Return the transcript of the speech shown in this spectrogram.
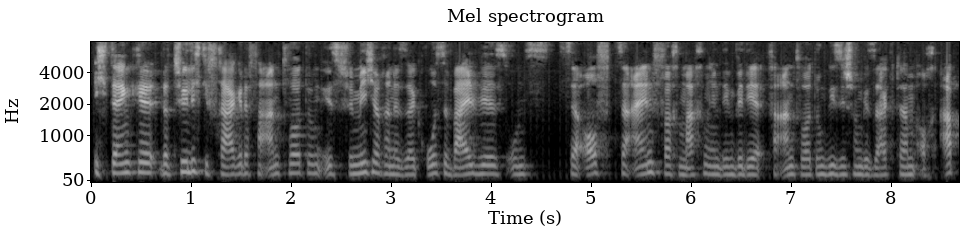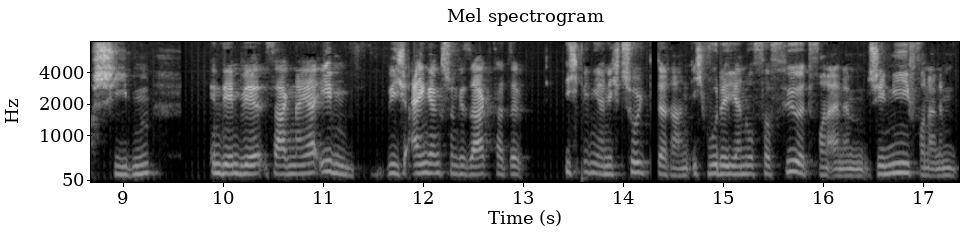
ich denke, natürlich die Frage der Verantwortung ist für mich auch eine sehr große, weil wir es uns sehr oft sehr einfach machen, indem wir die Verantwortung, wie Sie schon gesagt haben, auch abschieben indem wir sagen, naja, eben, wie ich eingangs schon gesagt hatte, ich bin ja nicht schuld daran. Ich wurde ja nur verführt von einem Genie, von einem,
